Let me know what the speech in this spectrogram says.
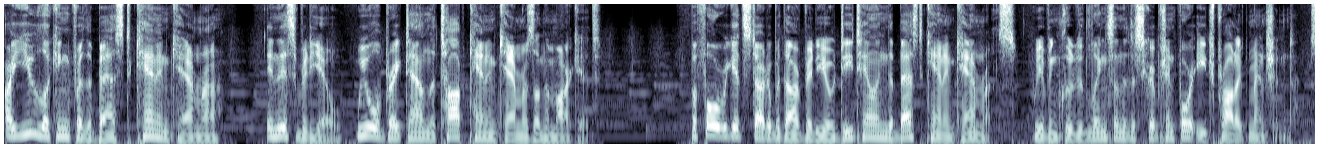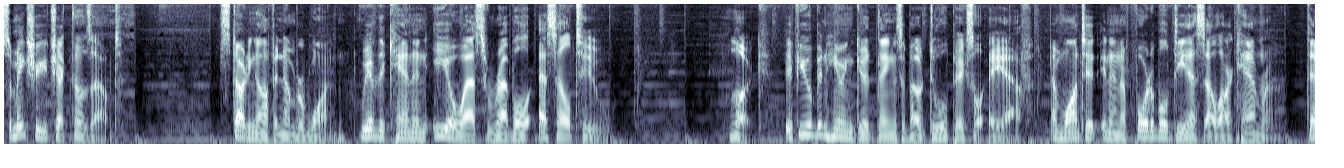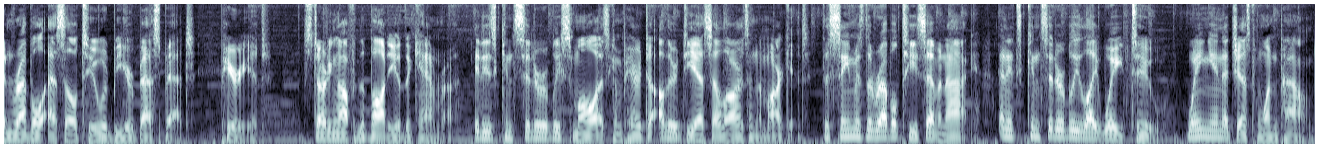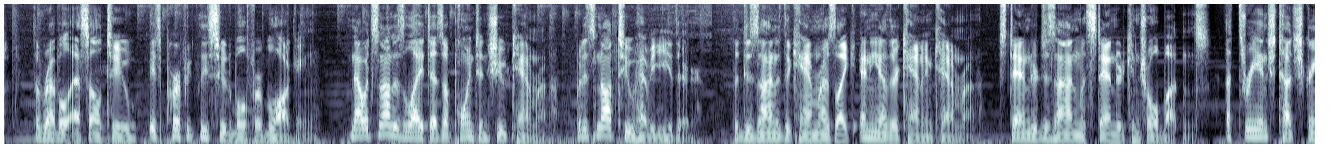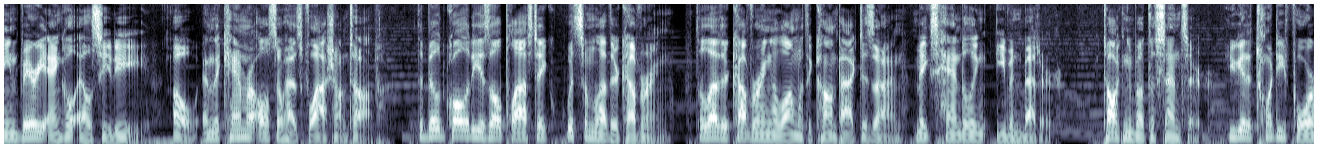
Are you looking for the best Canon camera? In this video, we will break down the top Canon cameras on the market. Before we get started with our video detailing the best Canon cameras, we have included links in the description for each product mentioned, so make sure you check those out. Starting off at number 1, we have the Canon EOS Rebel SL2. Look, if you have been hearing good things about dual pixel AF and want it in an affordable DSLR camera, then Rebel SL2 would be your best bet, period. Starting off with the body of the camera, it is considerably small as compared to other DSLRs in the market, the same as the Rebel T7i, and it's considerably lightweight too, weighing in at just 1 pound. The Rebel SL2 is perfectly suitable for vlogging. Now it's not as light as a point and shoot camera, but it's not too heavy either. The design of the camera is like any other Canon camera. Standard design with standard control buttons. A 3-inch touchscreen vari-angle LCD. Oh, and the camera also has flash on top. The build quality is all plastic with some leather covering. The leather covering along with the compact design makes handling even better. Talking about the sensor, you get a 24.2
